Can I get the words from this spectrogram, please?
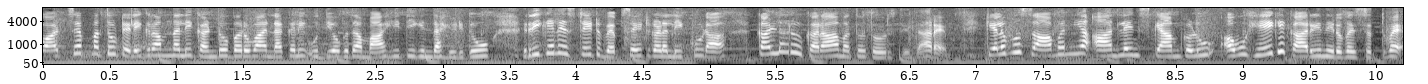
ವಾಟ್ಸ್ಆಪ್ ಮತ್ತು ಟೆಲಿಗ್ರಾಂನಲ್ಲಿ ಕಂಡುಬರುವ ನಕಲಿ ಉದ್ಯೋಗದ ಮಾಹಿತಿಯಿಂದ ಹಿಡಿದು ರಿಯಲ್ ಎಸ್ಟೇಟ್ ವೆಬ್ಸೈಟ್ಗಳಲ್ಲಿ ಕೂಡ ಕಳ್ಳರು ಕರಾಮತ್ತು ತೋರಿಸಿದ್ದಾರೆ ಕೆಲವು ಸಾಮಾನ್ಯ ಆನ್ಲೈನ್ ಸ್ಕ್ಯಾಮ್ಗಳು ಅವು ಹೇಗೆ ಕಾರ್ಯನಿರ್ವಹಿಸುತ್ತವೆ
